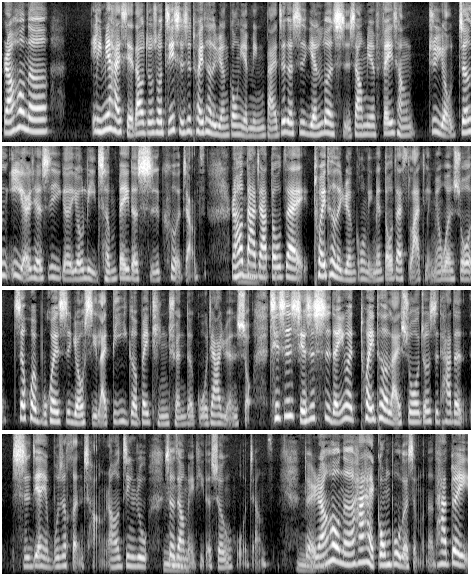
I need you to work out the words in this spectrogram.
然后呢，里面还写到，就是说，即使是推特的员工也明白，这个是言论史上面非常。具有争议，而且是一个有里程碑的时刻，这样子。然后大家都在推特的员工里面，都在 Slack 里面问说，这会不会是有史以来第一个被停权的国家元首？其实也是是的，因为推特来说，就是他的时间也不是很长，然后进入社交媒体的生活这样子。嗯、对，然后呢，他还公布了什么呢？他对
